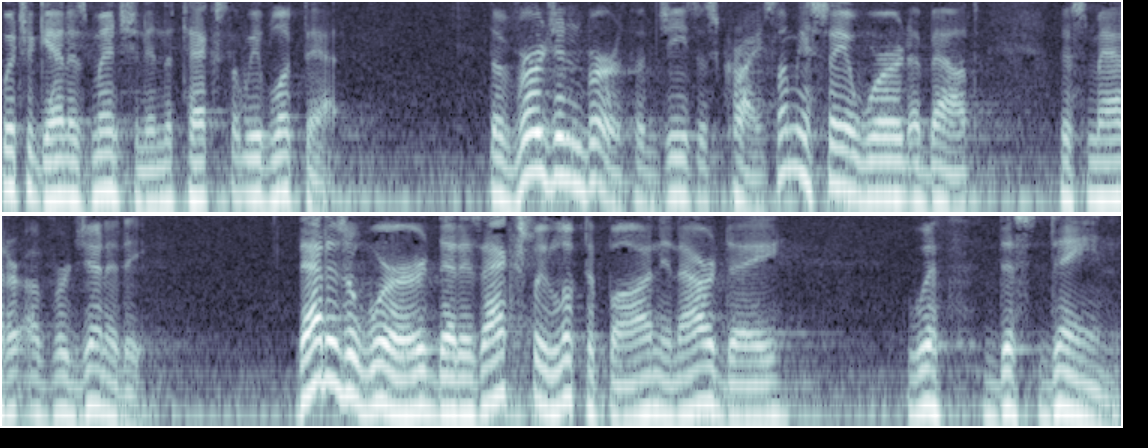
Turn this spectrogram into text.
which again is mentioned in the text that we've looked at. The virgin birth of Jesus Christ. Let me say a word about this matter of virginity. That is a word that is actually looked upon in our day with disdain.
